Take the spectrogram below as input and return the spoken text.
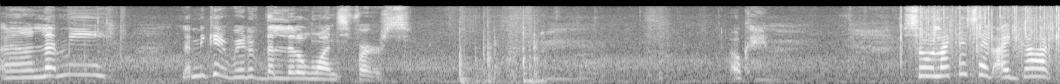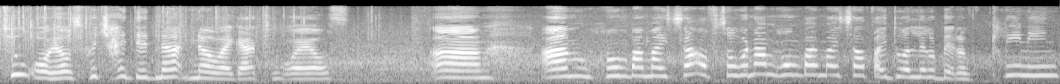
Uh, let me let me get rid of the little ones first. Okay. So like I said, I got two oils, which I did not know I got two oils. Um, I'm home by myself. So when I'm home by myself, I do a little bit of cleaning.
